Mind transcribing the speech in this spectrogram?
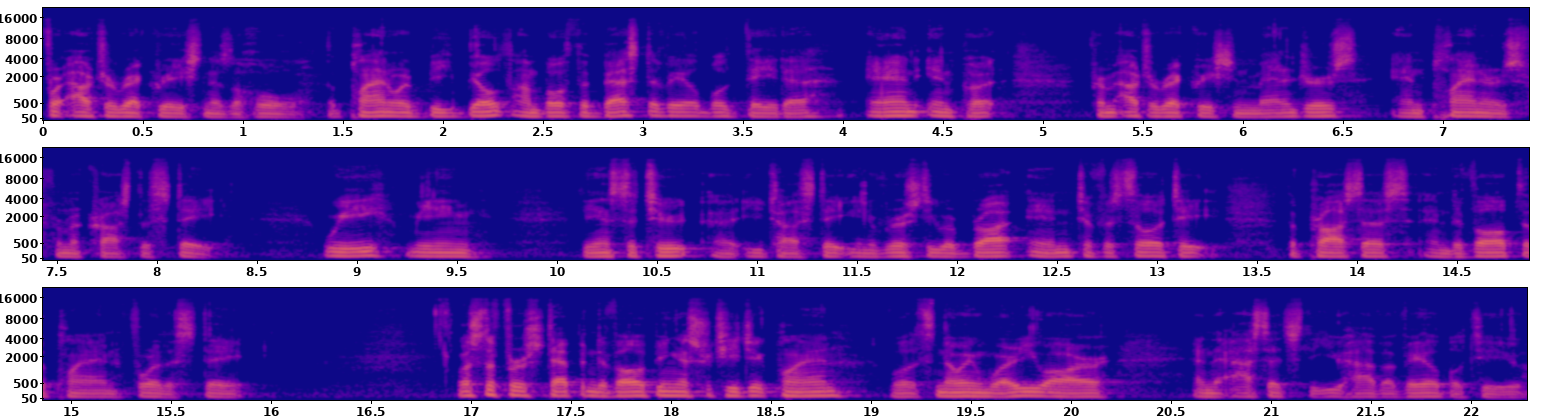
for outdoor recreation as a whole. The plan would be built on both the best available data and input from outdoor recreation managers and planners from across the state. We, meaning the Institute at Utah State University, were brought in to facilitate the process and develop the plan for the state. What's the first step in developing a strategic plan? Well, it's knowing where you are and the assets that you have available to you.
